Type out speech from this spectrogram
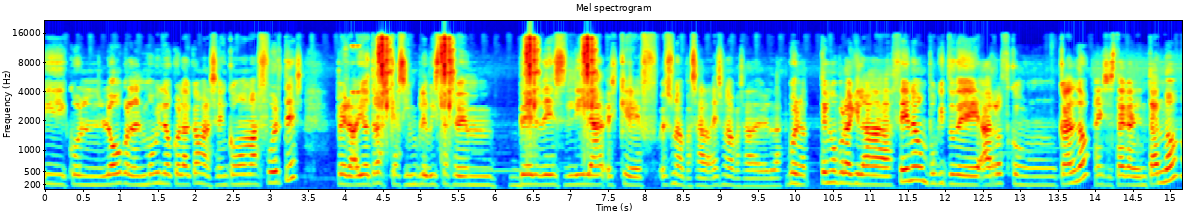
y con, luego con el móvil o con la cámara se ven como más fuertes, pero hay otras que a simple vista se ven verdes, lilas, es que es una pasada, es una pasada de verdad. Bueno, tengo por aquí la cena, un poquito de arroz con caldo, ahí se está calentando.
